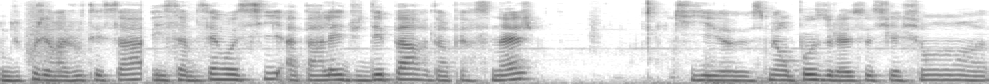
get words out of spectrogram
Donc du coup j'ai rajouté ça et ça me sert aussi à parler du départ d'un personnage qui euh, se met en pause de l'association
